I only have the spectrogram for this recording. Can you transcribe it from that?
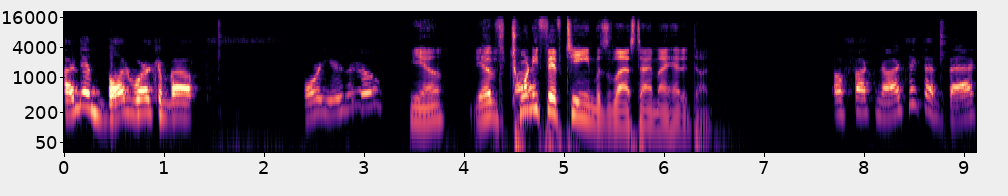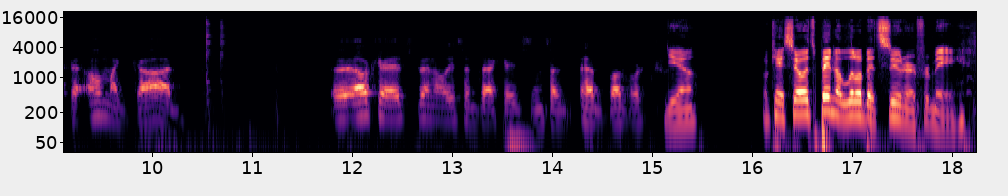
I did blood work about four years ago. yeah. Yeah, 2015 was the last time I had it done. Oh fuck no! I take that back. That oh my god. Uh, okay, it's been at least a decade since I've had blood work. Yeah. Okay, so it's been a little bit sooner for me.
